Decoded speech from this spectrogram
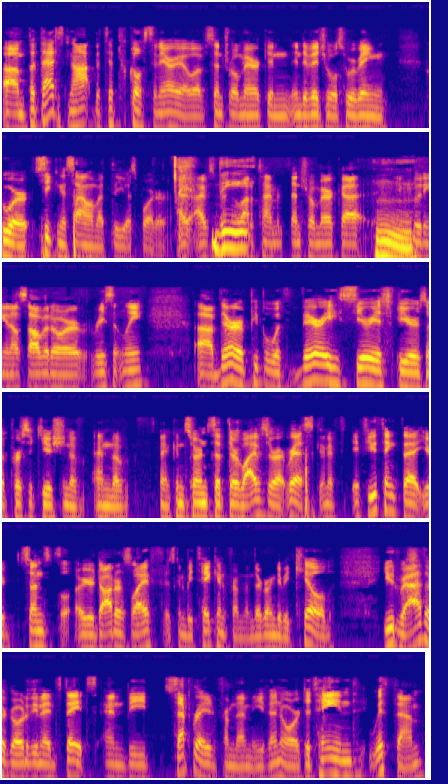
Um, but that's not the typical scenario of Central American individuals who are being who are seeking asylum at the U.S. border. I, have spent the, a lot of time in Central America, hmm. including in El Salvador recently. Uh, there are people with very serious fears of persecution of, and of and concerns that their lives are at risk. And if, if you think that your son's or your daughter's life is going to be taken from them, they're going to be killed, you'd rather go to the United States and be separated from them even or detained with them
